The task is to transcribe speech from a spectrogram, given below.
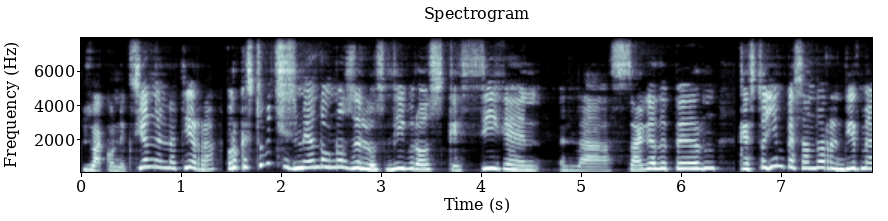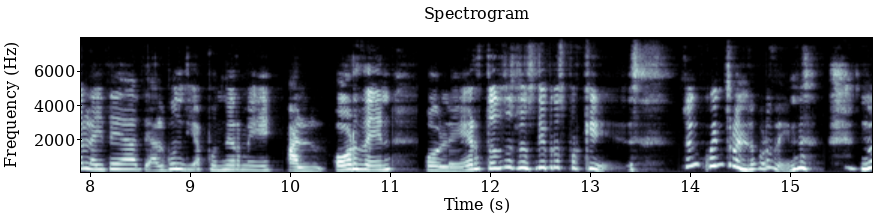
la conexión en la Tierra, porque estuve chismeando unos de los libros que siguen la saga de Pern, que estoy empezando a rendirme a la idea de algún día ponerme al orden o leer todos los libros porque no encuentro el orden. No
